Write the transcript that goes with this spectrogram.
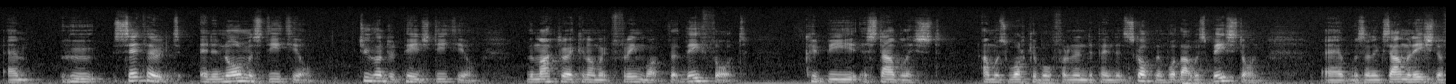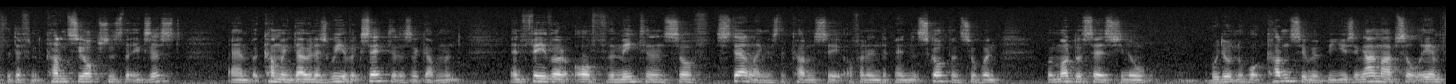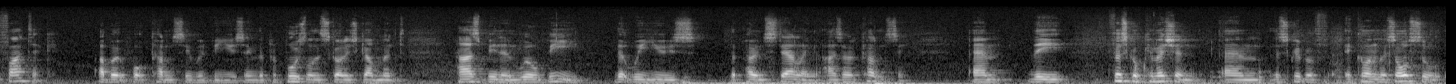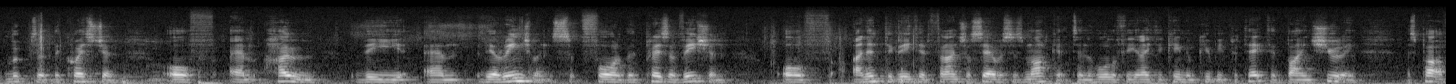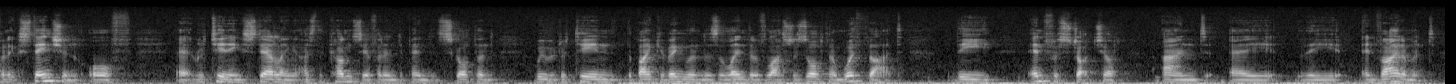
um, who set out in enormous detail, 200 page detail, the macroeconomic framework that they thought could be established and was workable for an independent Scotland. What that was based on uh, was an examination of the different currency options that exist, um, but coming down, as we have accepted as a government, in favour of the maintenance of sterling as the currency of an independent Scotland. So when, when Murdo says, you know, we don't know what currency we'd be using, I'm absolutely emphatic about what currency we'd be using. The proposal of the Scottish Government has been and will be that we use the pound sterling as our currency. Um, the Fiscal Commission, um, this group of economists also looked at the question of um, how the, um, the arrangements for the preservation of an integrated financial services market in the whole of the United Kingdom could be protected by ensuring, as part of an extension of uh, retaining sterling as the currency of an independent Scotland, we would retain the Bank of England as the lender of last resort, and with that, the infrastructure and uh, the environment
